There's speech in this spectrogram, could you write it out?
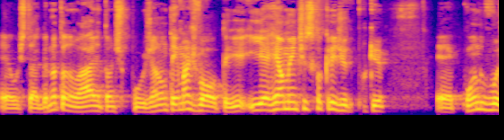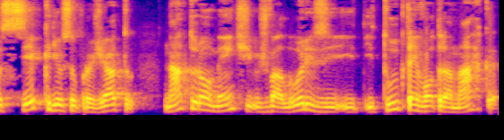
é, o Instagram tá no ar, então, tipo, já não tem mais volta. E, e é realmente isso que eu acredito, porque é, quando você cria o seu projeto, naturalmente os valores e, e, e tudo que tá em volta da marca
